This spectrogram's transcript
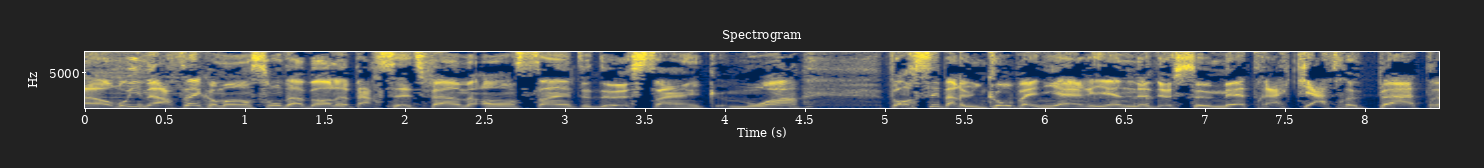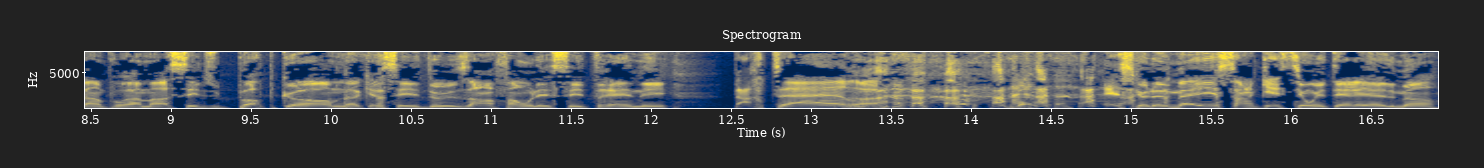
Alors oui, Martin, commençons d'abord par cette femme enceinte de cinq mois, forcée par une compagnie aérienne de se mettre à quatre pattes hein, pour amasser du popcorn là, que ses deux enfants ont laissé traîner par terre. bon, est-ce que le maïs en question était réellement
